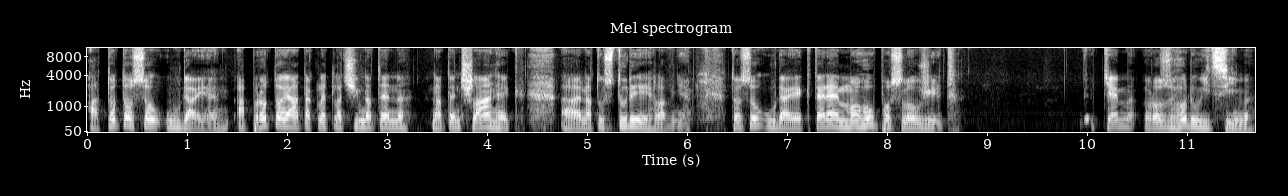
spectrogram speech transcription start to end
A toto jsou údaje. A proto já takhle tlačím na ten, na ten článek, na tu studii hlavně. To jsou údaje, které mohou posloužit těm rozhodujícím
